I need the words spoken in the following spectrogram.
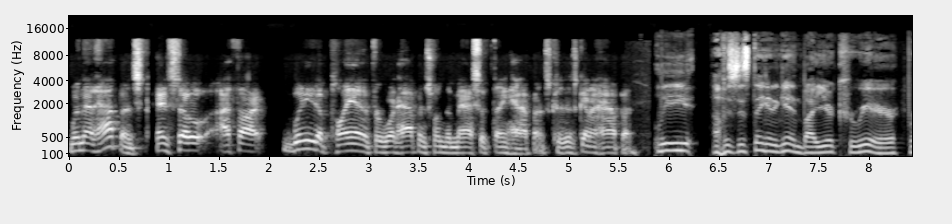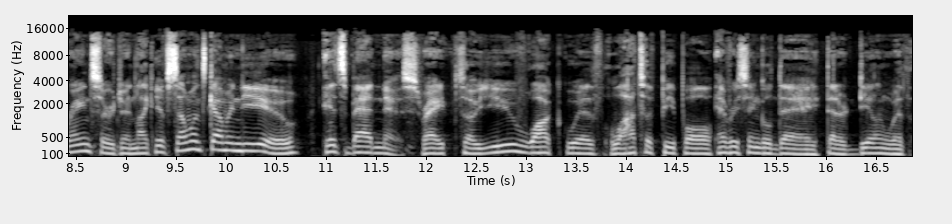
when that happens. And so I thought, we need a plan for what happens when the massive thing happens because it's going to happen. Lee, I was just thinking again by your career, brain surgeon, like if someone's coming to you, it's bad news, right? So you walk with lots of people every single day that are dealing with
